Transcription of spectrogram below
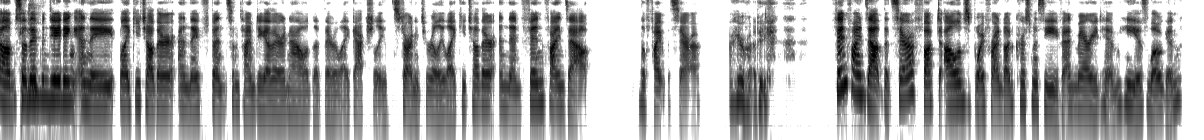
Um, so they've been dating and they like each other and they've spent some time together now that they're like actually starting to really like each other. And then Finn finds out the fight with Sarah. Are you ready? Finn finds out that Sarah fucked Olive's boyfriend on Christmas Eve and married him. He is Logan.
